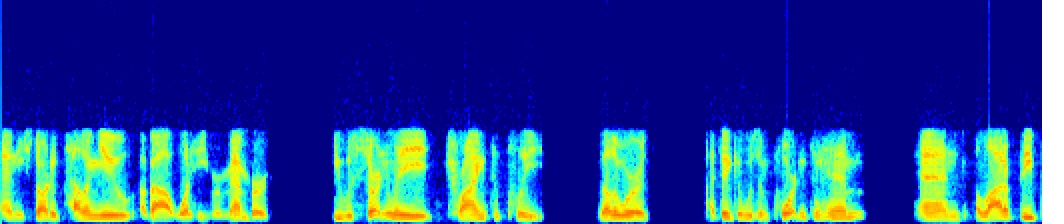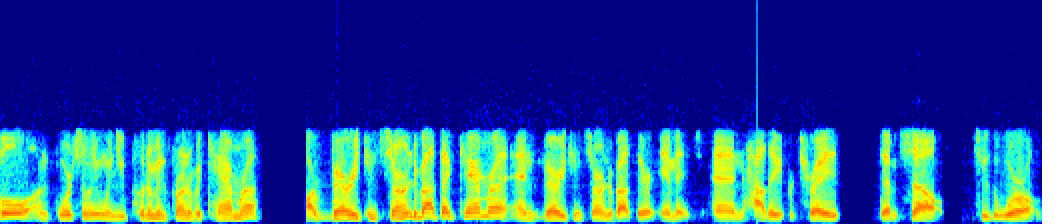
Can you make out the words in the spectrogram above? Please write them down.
and he started telling you about what he remembered, he was certainly trying to plead. In other words, I think it was important to him. And a lot of people, unfortunately, when you put them in front of a camera, are very concerned about that camera and very concerned about their image and how they portray themselves to the world.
